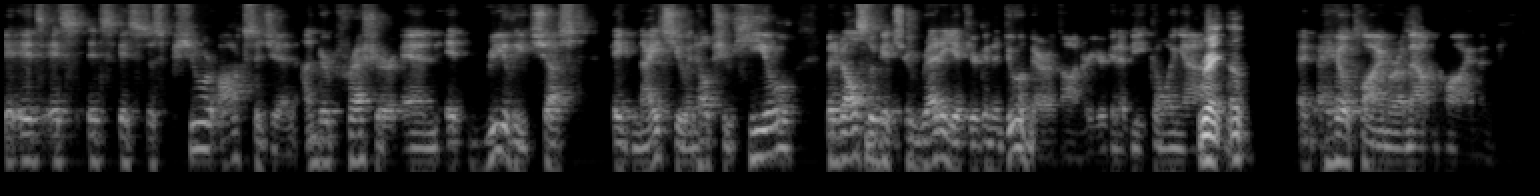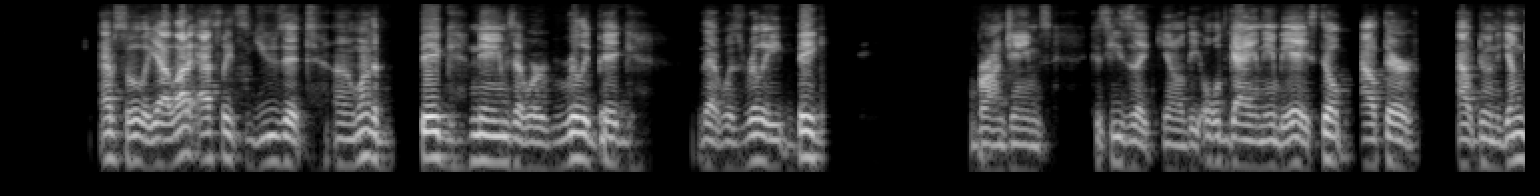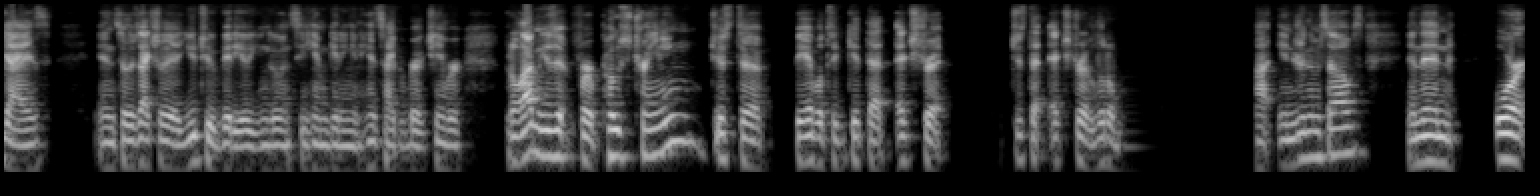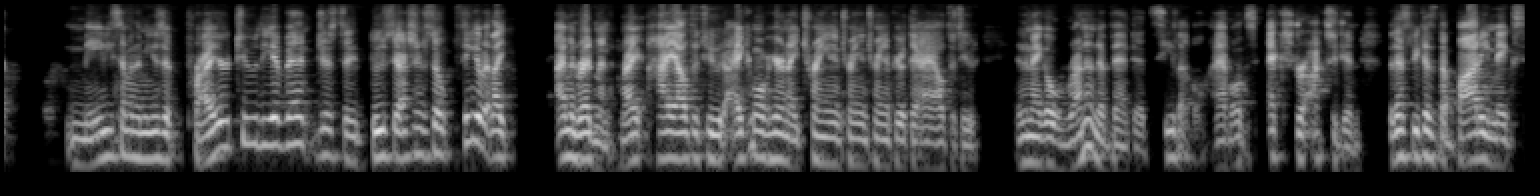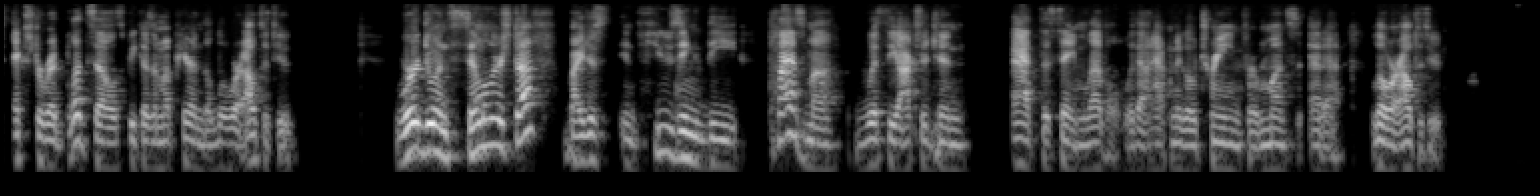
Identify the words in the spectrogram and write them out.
it- it's it's it's it's just pure oxygen under pressure, and it really just ignites you and helps you heal. But it also gets you ready if you're going to do a marathon or you're going to be going out right. uh, and a hill climb or a mountain climb. Absolutely. Yeah. A lot of athletes use it. Uh, one of the big names that were really big, that was really big, LeBron James, because he's like, you know, the old guy in the NBA, still out there outdoing the young guys. And so there's actually a YouTube video you can go and see him getting in his hyperbaric chamber. But a lot of them use it for post training just to be able to get that extra, just that extra little, not injure themselves. And then, or maybe some of them use it prior to the event just to boost their oxygen. So think of it like I'm in Redmond, right? High altitude. I come over here and I train and train and train up here at the high altitude. And then I go run an event at sea level. I have all this extra oxygen, but that's because the body makes extra red blood cells because I'm up here in the lower altitude. We're doing similar stuff by just infusing the plasma with the oxygen at the same level without having to go train for months at a lower altitude.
